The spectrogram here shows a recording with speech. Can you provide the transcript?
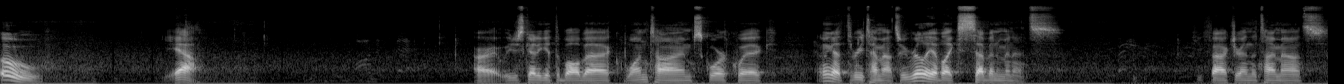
Oh. Yeah. Alright, we just got to get the ball back one time, score quick. And we got three timeouts. We really have like seven minutes. If you factor in the timeouts.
